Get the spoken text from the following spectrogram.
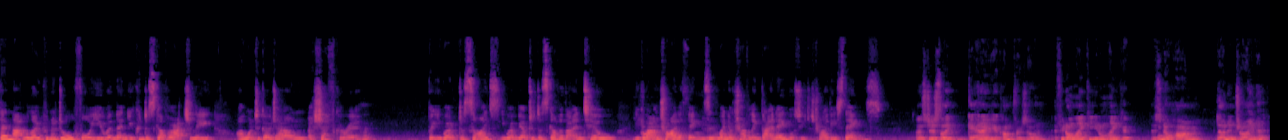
then that will open a door for you, and then you can discover actually, I want to go down a chef career. Mm-hmm. But you won't decide, you won't be able to discover that until you go out and try the things, and when you're traveling, that enables you to try these things. It's just like getting out of your comfort zone. If you don't like it, you don't like it. There's Yeah. no harm done in trying it.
